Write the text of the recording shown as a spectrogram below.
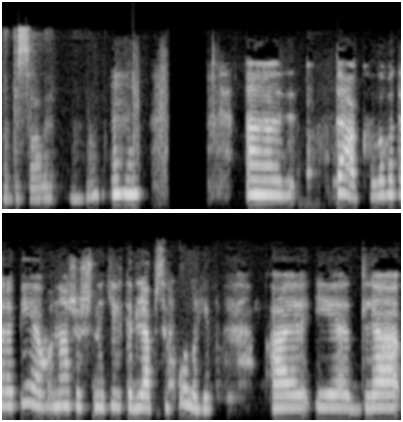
написали. Угу. Угу. Е, так, логотерапія, вона ж не тільки для психологів, а і для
